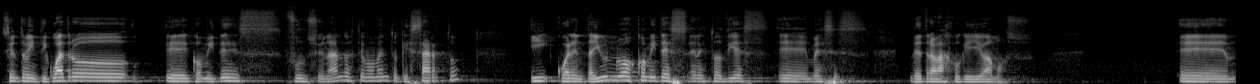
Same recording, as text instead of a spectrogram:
124 eh, comités funcionando en este momento, que es harto, y 41 nuevos comités en estos 10 eh, meses de trabajo que llevamos. Eh,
